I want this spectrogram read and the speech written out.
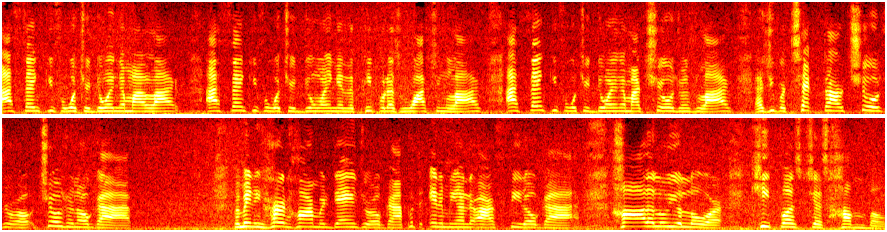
I thank you for what you're doing in my life. I thank you for what you're doing in the people that's watching live. I thank you for what you're doing in my children's lives as you protect our children, oh, children, oh God from any hurt, harm, or danger, oh God. Put the enemy under our feet, oh God. Hallelujah, Lord. Keep us just humble.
